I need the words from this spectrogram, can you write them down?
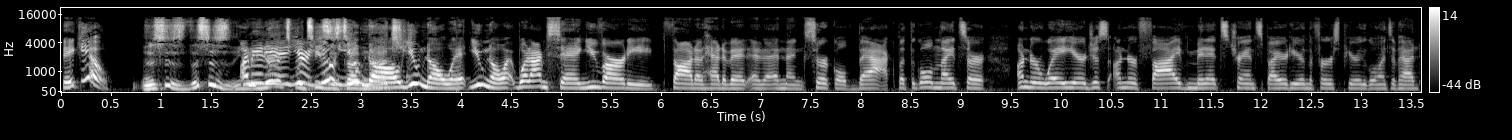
Thank you. This is this is I mean, your you expertise you, is you know, notch. you know it. You know it. What I'm saying, you've already thought ahead of it and, and then circled back. But the Golden Knights are underway here. Just under five minutes transpired here in the first period. The Golden Knights have had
